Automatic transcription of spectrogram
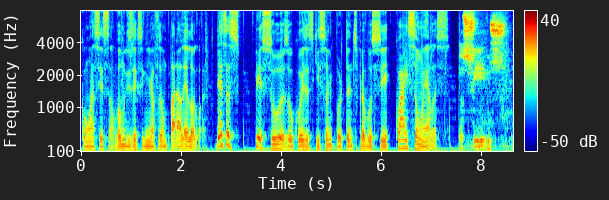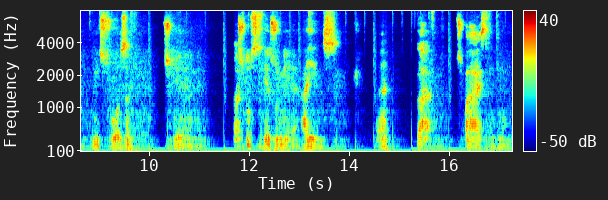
com a sessão. Vamos dizer que a gente vai fazer um paralelo agora. Dessas pessoas ou coisas que são importantes para você, quais são elas? Meus filhos, minha esposa. Acho que, é, acho que tudo se resume a eles. Né? Claro, os pais têm,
